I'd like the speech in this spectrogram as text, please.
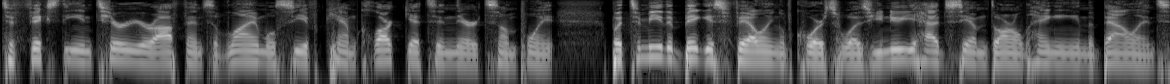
to fix the interior offensive line. We'll see if Cam Clark gets in there at some point. But to me, the biggest failing, of course, was you knew you had Sam Darnold hanging in the balance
